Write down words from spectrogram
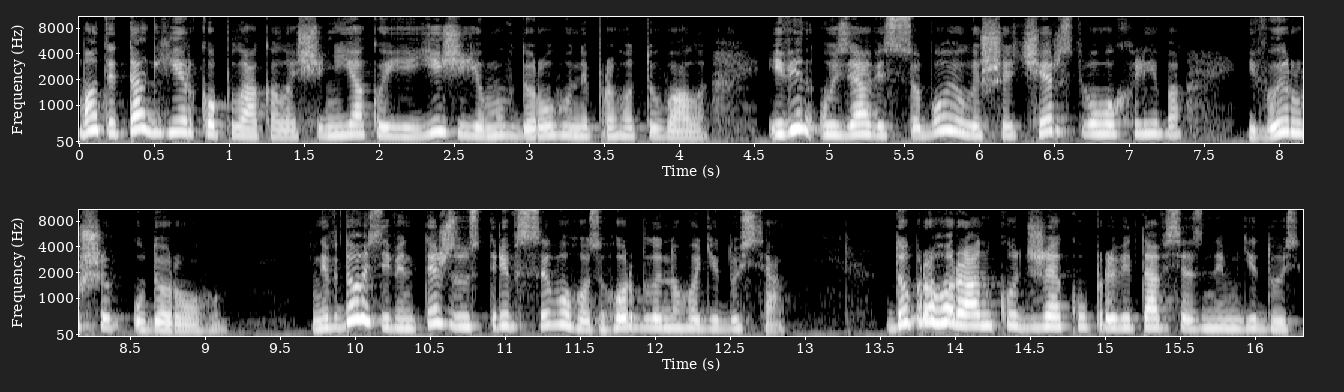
Мати так гірко плакала, що ніякої їжі йому в дорогу не приготувала, і він узяв із собою лише черствого хліба і вирушив у дорогу. Невдовзі він теж зустрів сивого згорбленого дідуся. Доброго ранку, Джеку, привітався з ним дідусь.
